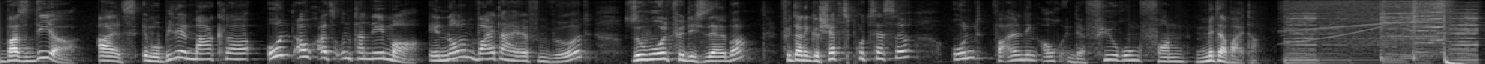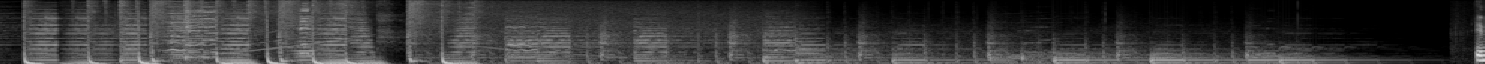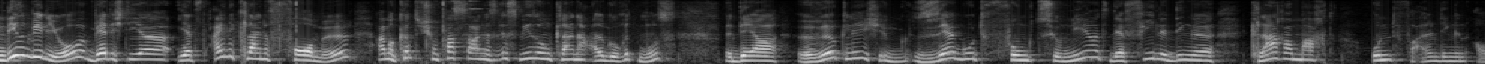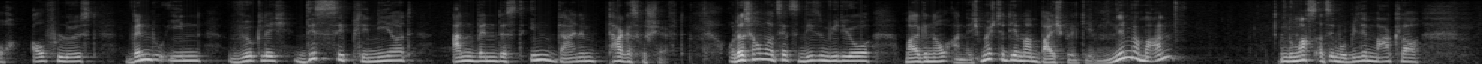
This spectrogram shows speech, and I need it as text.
was dir als Immobilienmakler und auch als Unternehmer enorm weiterhelfen wird, sowohl für dich selber, für deine Geschäftsprozesse und vor allen Dingen auch in der Führung von Mitarbeitern. In diesem Video werde ich dir jetzt eine kleine Formel, aber man könnte schon fast sagen, es ist wie so ein kleiner Algorithmus, der wirklich sehr gut funktioniert, der viele Dinge klarer macht und vor allen Dingen auch auflöst, wenn du ihn wirklich diszipliniert anwendest in deinem Tagesgeschäft. Und das schauen wir uns jetzt in diesem Video mal genau an. Ich möchte dir mal ein Beispiel geben. Nehmen wir mal an, du machst als Immobilienmakler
